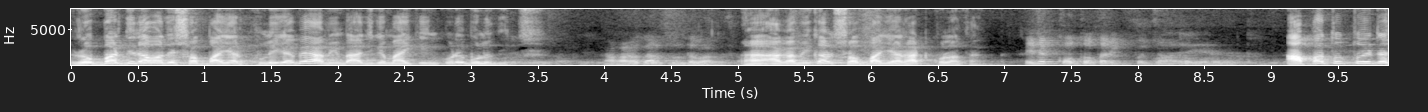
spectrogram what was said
রোববার দিন আমাদের সব বাজার খুলে যাবে আমি আজকে মাইকিং করে বলে দিচ্ছি। হ্যাঁ আগামীকাল সব বাজার হাট খোলা থাকবে। এটা কত তারিখ পর্যন্ত? আপাতত এটা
